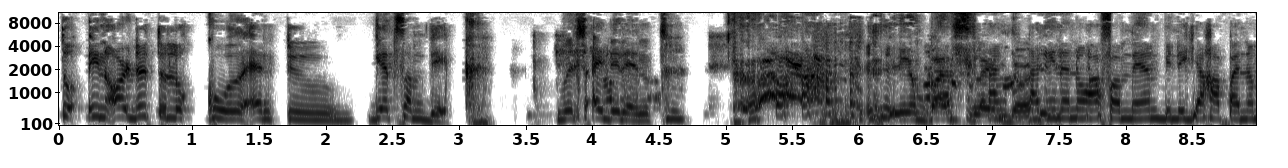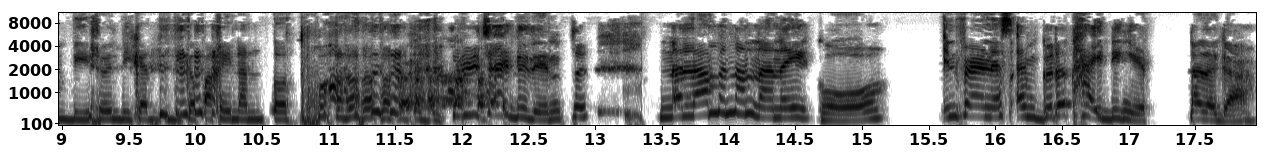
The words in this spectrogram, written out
To, in order to look cool and to get some dick. Which I didn't. yung punchline Ang doon. tangina nung afam na yan, binigyan ka pa ng bisyo, hindi ka, hindi ka pa kinantot. Which I didn't. Nalaman ng nanay ko, in fairness, I'm good at hiding it. Talaga.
